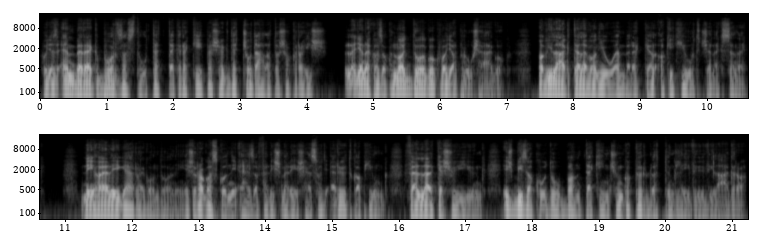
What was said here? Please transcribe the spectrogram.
hogy az emberek borzasztó tettekre képesek, de csodálatosokra is. Legyenek azok nagy dolgok vagy apróságok. A világ tele van jó emberekkel, akik jót cselekszenek. Néha elég erre gondolni, és ragaszkodni ehhez a felismeréshez, hogy erőt kapjunk, fellelkesüljünk, és bizakodóbban tekintsünk a körülöttünk lévő világra.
